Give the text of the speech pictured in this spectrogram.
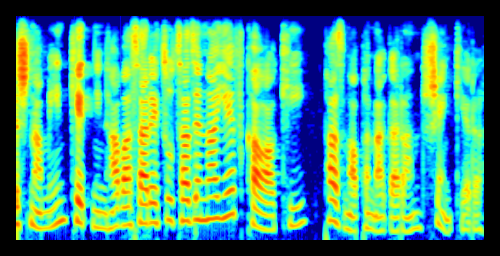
Տշնամին կետնին հավասարեցուցած է նաեւ քաղաքի բազմապնակարան շենքերը։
